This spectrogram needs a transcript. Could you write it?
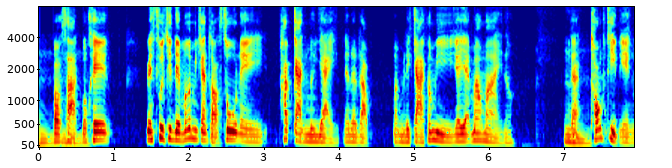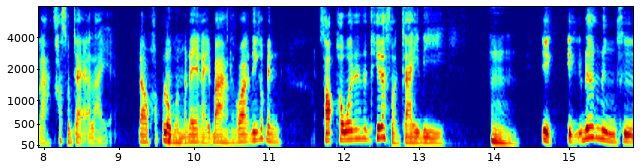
มประวัติศาสตร์โอเค เวสต์เวอร์จิเนียมันก็มีการต่อสู้ในภาพการเมืองใหญ่ในระดับอเมริกาก็มีเยอะแยะมากมายเนาะอืมแต่ท้องถิ่นเองล่ะ เขาสนใจอะไรอะแล้วเขาโปรโมทมันได้ยังไงบ้างแล้วว่านี่ก็เป็นซอฟต์พาวเวอร์ที่น่าสนใจดี อืม อีกอีกเรื่องหนึ่งคือ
